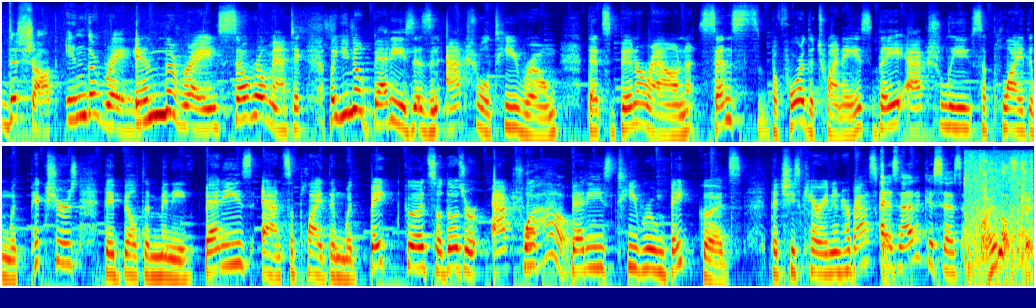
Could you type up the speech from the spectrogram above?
the shop in the rain. In the rain, so romantic. But you know, Betty's is an actual tea room that's been around since before the 20s. They actually supplied them with pictures. They built a mini Betty's and supplied them with baked goods. So those are actual Wow. Betty's tea room baked goods that she's carrying in her basket. As Atticus says, I love cake.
